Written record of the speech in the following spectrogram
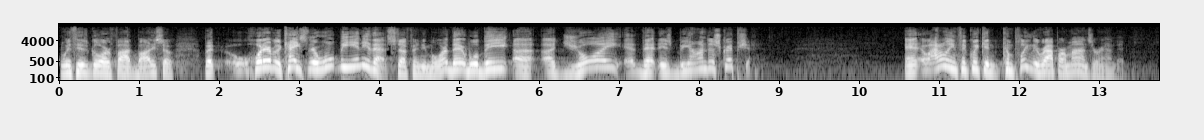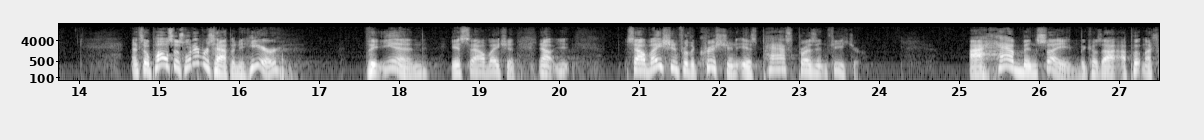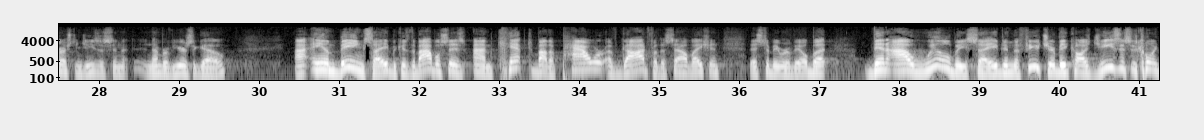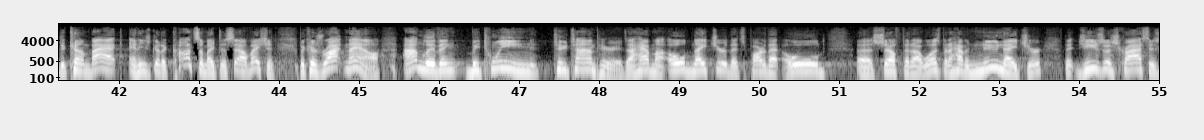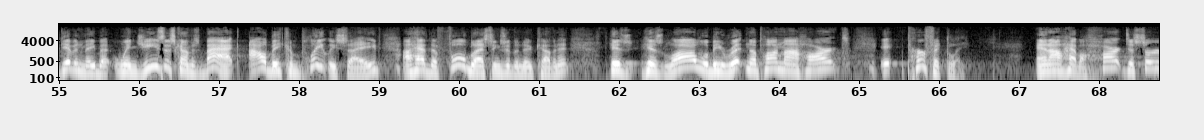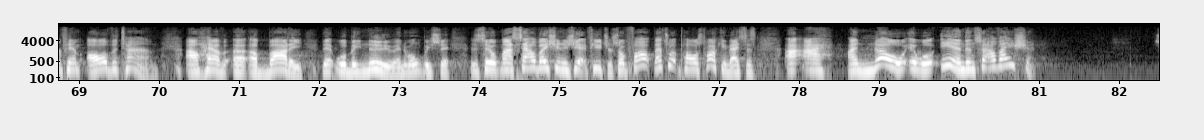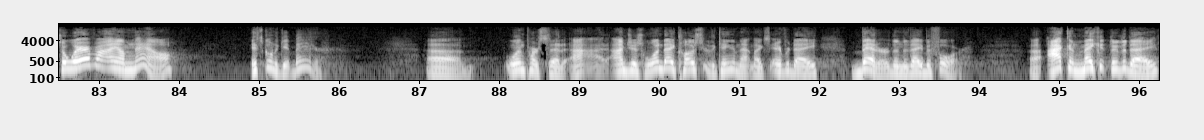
with his glorified body. So but whatever the case, there won't be any of that stuff anymore. There will be a, a joy that is beyond description. And I don't even think we can completely wrap our minds around it. And so Paul says, whatever's happening here, the end is salvation. Now, salvation for the Christian is past, present, future. I have been saved because I, I put my trust in Jesus in a number of years ago. I am being saved because the Bible says I'm kept by the power of God for the salvation that's to be revealed. But then I will be saved in the future because Jesus is going to come back and he's going to consummate the salvation. Because right now, I'm living between two time periods. I have my old nature that's part of that old uh, self that I was, but I have a new nature that Jesus Christ has given me. But when Jesus comes back, I'll be completely saved. I'll have the full blessings of the new covenant. His, his law will be written upon my heart it, perfectly. And I'll have a heart to serve him all the time. I'll have a, a body that will be new and won't be sick. So my salvation is yet future. So Paul, that's what Paul's talking about. He says, I, I, I know it will end in salvation. So wherever I am now, it's going to get better. Uh, one person said, I, am just one day closer to the kingdom. That makes every day better than the day before. Uh, I can make it through the day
